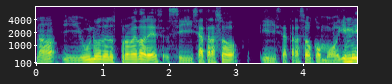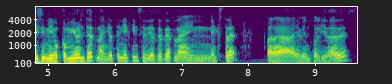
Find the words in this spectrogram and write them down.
¿no? Y uno de los proveedores sí se atrasó y se atrasó como, y me, me comió el deadline. Yo tenía 15 días de deadline extra para eventualidades,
